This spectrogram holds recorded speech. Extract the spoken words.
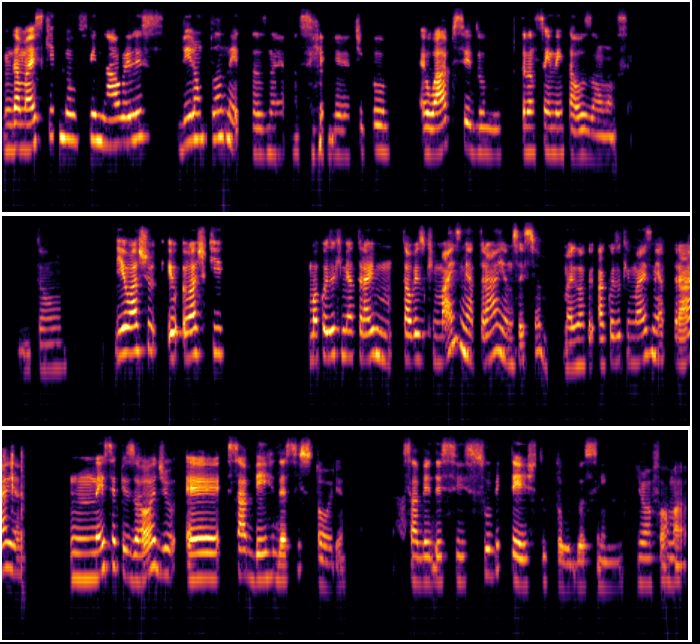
Ainda mais que no final eles viram planetas, né? Assim, é tipo, é o ápice do transcendentalzão, assim. Então, e eu acho, eu, eu acho que uma coisa que me atrai, talvez o que mais me atrai, eu não sei se é, mas uma, a coisa que mais me atraia nesse episódio é saber dessa história, saber desse subtexto todo, assim, de uma forma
